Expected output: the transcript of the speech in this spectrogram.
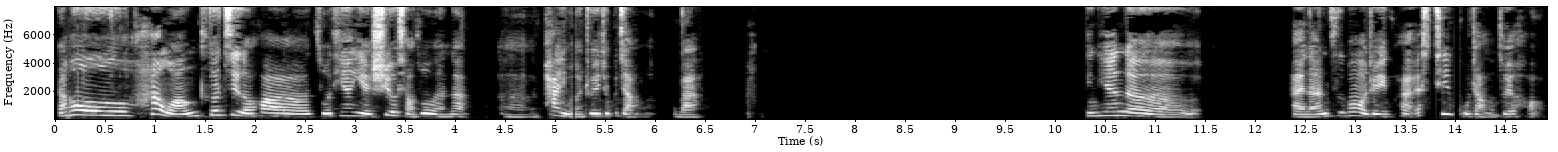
然后汉王科技的话，昨天也是有小作文的，嗯，怕你们追就不讲了，好吧？今天的海南自爆这一块，ST 股涨的最好。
